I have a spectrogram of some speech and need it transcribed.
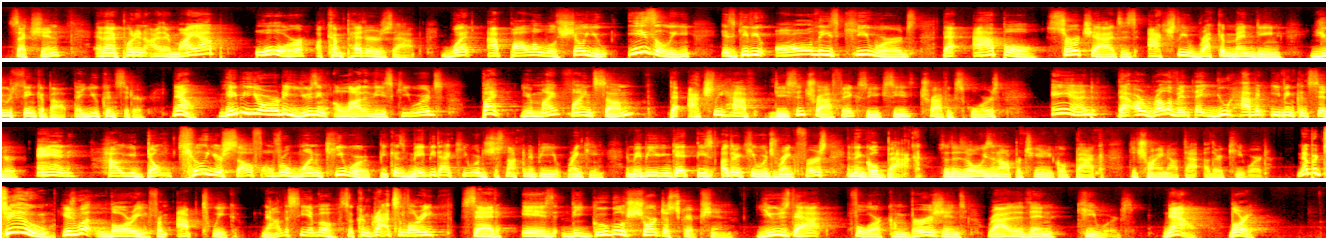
section and I put in either my app or a competitor's app. What AppFollow will show you easily is give you all these keywords that Apple search ads is actually recommending you think about, that you consider. Now, maybe you're already using a lot of these keywords, but you might find some that actually have decent traffic. So you see traffic scores and that are relevant that you haven't even considered. And how you don't kill yourself over one keyword because maybe that keyword is just not going to be ranking. And maybe you can get these other keywords ranked first and then go back. So there's always an opportunity to go back to trying out that other keyword. Number two, here's what Lori from AppTweak, now the CMO, so congrats Lori, said is the Google short description. Use that for conversions rather than keywords. Now, Lori,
